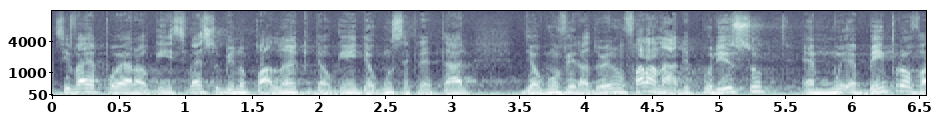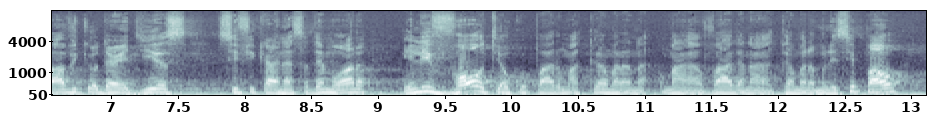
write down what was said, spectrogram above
se vai apoiar alguém, se vai subir no palanque de alguém, de algum secretário, de algum vereador, ele não fala nada. E por isso é, é bem provável que o Dar Dias, se ficar nessa demora, ele volte a ocupar uma, câmara, uma vaga na Câmara Municipal.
